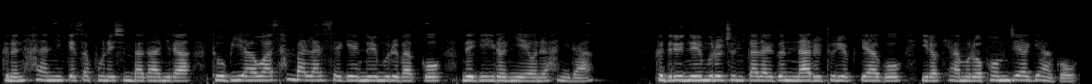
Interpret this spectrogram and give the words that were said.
그는 하나님께서 보내신 바가 아니라 도비아와 산발라세게 뇌물을 받고 내게 이런 예언을 함이라 그들이 뇌물을 준 까닭은 나를 두렵게 하고 이렇게 함으로 범죄하게 하고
